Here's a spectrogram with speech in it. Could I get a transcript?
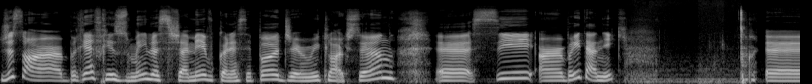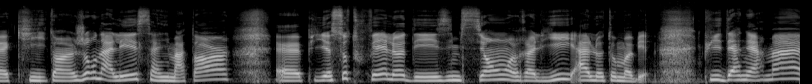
Juste un bref résumé, si jamais vous connaissez pas Jeremy Clarkson, euh, c'est un Britannique. euh, qui est un journaliste, animateur, euh, puis il a surtout fait des émissions reliées à l'automobile. Puis dernièrement,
